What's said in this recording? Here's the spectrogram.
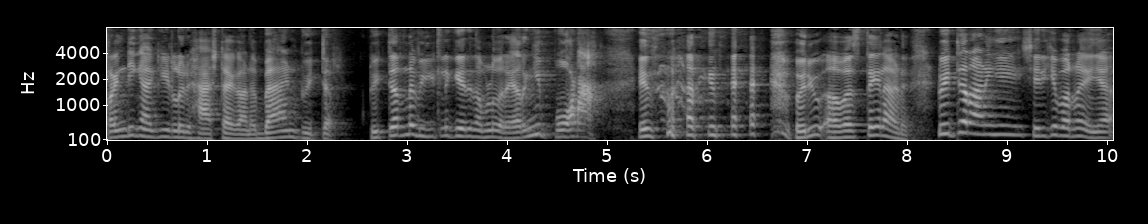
ട്രെൻഡിങ് ആക്കിയിട്ടുള്ള ഒരു ഹാഷ്ടാഗാണ് ബാൻ ട്വിറ്റർ ട്വിറ്ററിന്റെ വീട്ടിൽ കയറി നമ്മൾ പറയാം ഇറങ്ങിപ്പോടാ എന്ന് പറയുന്ന ഒരു അവസ്ഥയിലാണ്. ട്വിറ്റർ ആണെങ്കിൽ ശരിക്കും പറഞ്ഞു കഴിഞ്ഞാൽ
